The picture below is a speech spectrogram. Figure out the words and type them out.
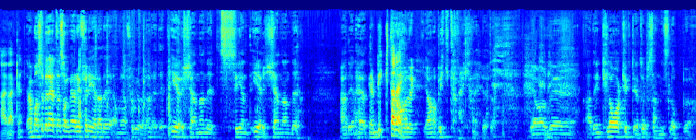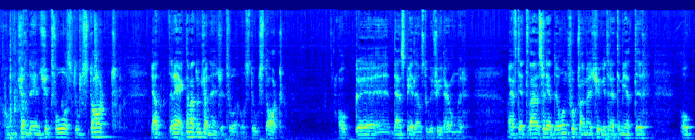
Nej, verkligen. Jag måste berätta en sak när jag refererade, om jag får göra det. Det är Ett erkännande, ett sent erkännande. Jag hade en här... Ska du bikta dig? Ja, det, ja, bikta mig kan jag göra. Jag eh, hade en klar, tyckte jag, ett uppsamlingslopp. Hon kunde en 22, stod start. Jag räknade med att hon kunde en 22 och stod start. Och eh, den spelade hon stod i fyra gånger. Och efter ett varv så ledde hon fortfarande med 20-30 meter. Och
